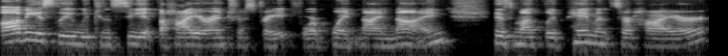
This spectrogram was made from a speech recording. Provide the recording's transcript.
obviously we can see at the higher interest rate 4.99 his monthly payments are higher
